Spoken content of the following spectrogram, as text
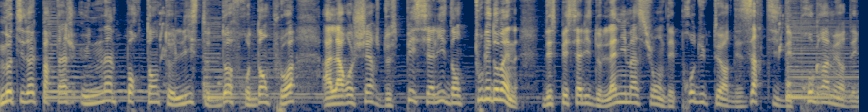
Naughty Dog partage une importante liste d'offres d'emploi à la recherche de spécialistes dans tous les domaines. Des spécialistes de l'animation, des producteurs, des artistes, des programmeurs, des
